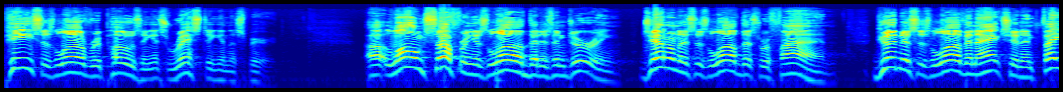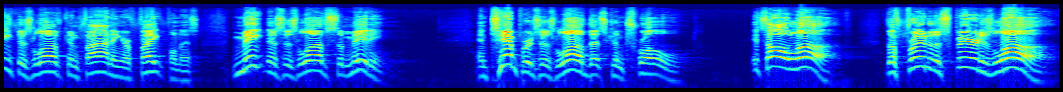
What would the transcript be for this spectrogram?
Peace is love reposing, it's resting in the Spirit. Uh, long suffering is love that is enduring. Gentleness is love that's refined. Goodness is love in action, and faith is love confining or faithfulness. Meekness is love submitting. And temperance is love that's controlled. It's all love. The fruit of the Spirit is love.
